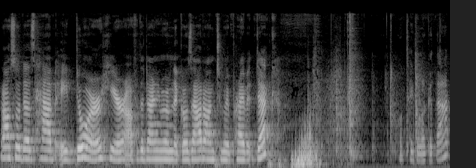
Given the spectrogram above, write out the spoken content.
It also does have a door here off of the dining room that goes out onto a private deck. We'll take a look at that.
